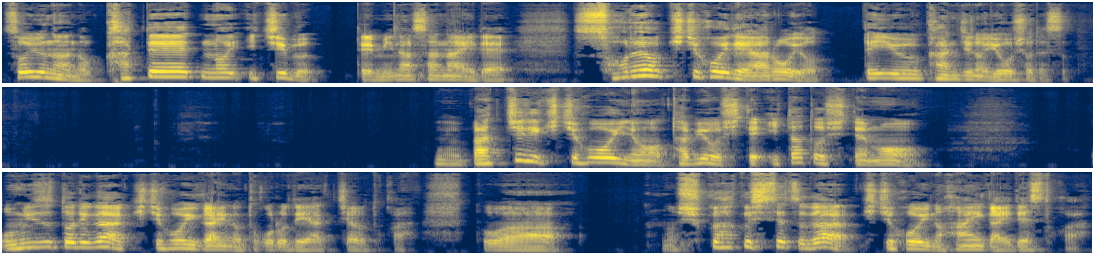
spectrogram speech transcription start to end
そういうのはあの、家庭の一部ってみなさないで、それを基地本位でやろうよっていう感じの要所です。バッチリ基地方位の旅をしていたとしても、お水取りが基地方位外のところでやっちゃうとか、とは、宿泊施設が基地方位の範囲外ですとか、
